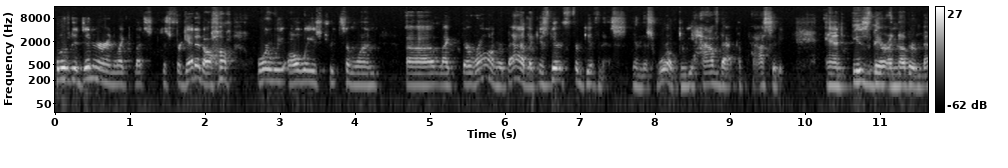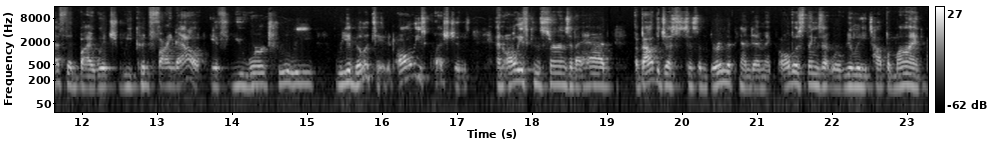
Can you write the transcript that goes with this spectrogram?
come over to dinner and like let's just forget it all. Or we always treat someone uh, like they're wrong or bad. Like, is there forgiveness in this world? Do we have that capacity? And is there another method by which we could find out if you were truly rehabilitated? All these questions and all these concerns that I had about the justice system during the pandemic, all those things that were really top of mind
